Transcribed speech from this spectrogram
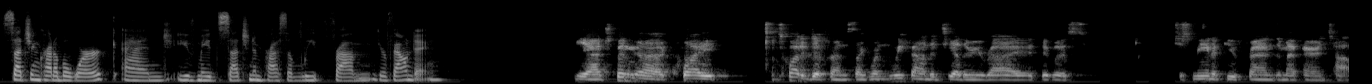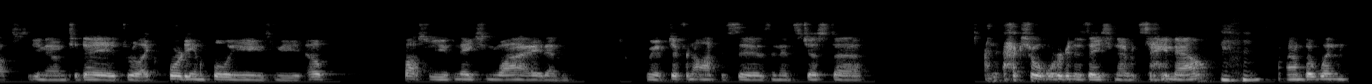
such incredible work and you've made such an impressive leap from your founding. Yeah, it's been uh, quite it's quite a difference. Like when we founded Together We Rise, it was just me and a few friends in my parents' house. You know, and today it's we're like 40 employees. We help foster youth nationwide, and we have different offices, and it's just uh, an actual organization, I would say now. Mm-hmm. Um, but when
